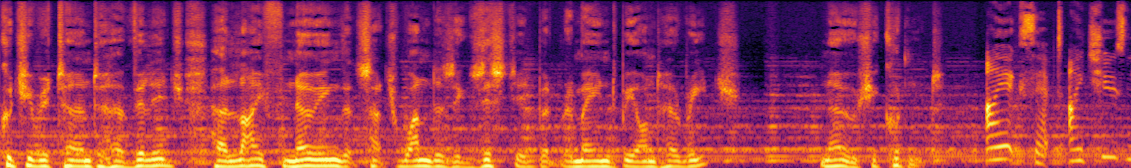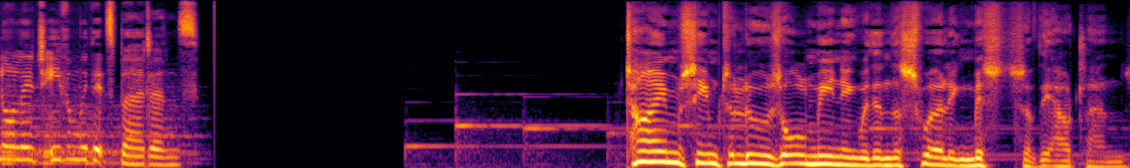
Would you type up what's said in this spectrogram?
Could she return to her village, her life knowing that such wonders existed but remained beyond her reach? No, she couldn't. I accept. I choose knowledge even with its burdens. Time seemed to lose all meaning within the swirling mists of the Outlands.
